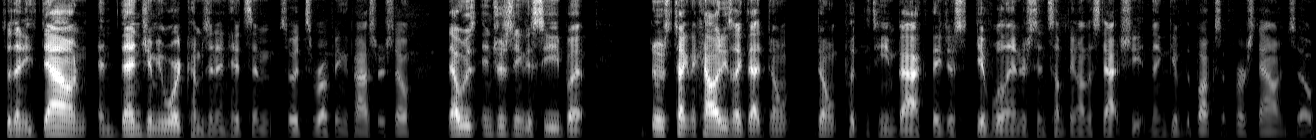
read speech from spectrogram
So then he's down, and then Jimmy Ward comes in and hits him. So it's roughing the passer. So that was interesting to see, but those technicalities like that don't don't put the team back. They just give Will Anderson something on the stat sheet and then give the Bucks a first down. So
